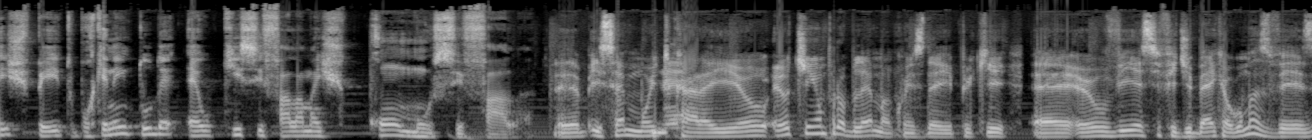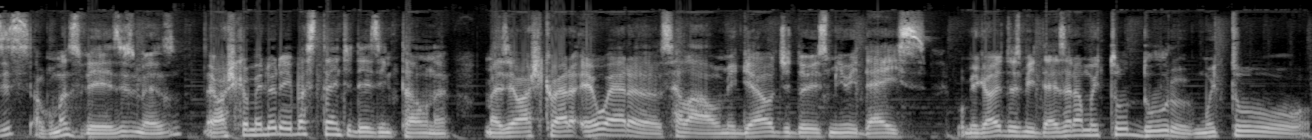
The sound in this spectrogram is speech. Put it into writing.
respeito, porque nem tudo é, é o que se fala, mas como se fala. É, isso é muito, né? cara. E eu, eu tinha um problema com isso daí, porque é, eu vi esse feedback algumas vezes, algumas vezes mesmo. Eu acho que eu melhorei bastante desde então, né? Mas eu acho que eu era, eu era sei lá, o Miguel de 2010. O Miguel de 2010 era muito duro, muito.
